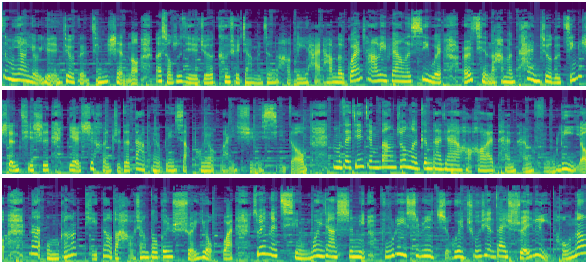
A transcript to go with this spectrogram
这么样有研究的精神哦。那小猪姐姐觉得科学家们真的很厉害，他们的观察力非常的细微，而且呢，他们探究的精神其实也是很值得大朋友跟小朋友来学习的哦。那么在今天节目当中呢，跟大家要好好来谈谈福利哦。那我们刚刚提到的，好像都跟水有。关，所以呢，请问一下师密，浮力是不是只会出现在水里头呢？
